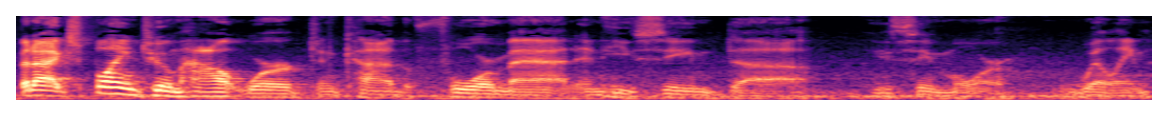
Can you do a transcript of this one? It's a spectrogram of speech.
but I explained to him how it worked and kind of the format, and he seemed uh, he seemed more willing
